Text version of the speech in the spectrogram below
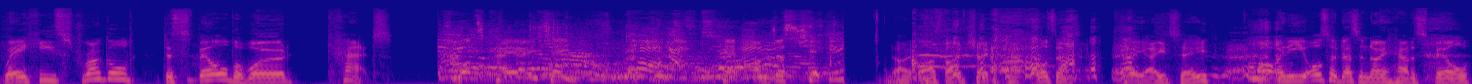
where he struggled to spell the word cat. What's KAT? Cat. I'm just checking. No, last I checked, cat wasn't K-A-T. Oh, and he also doesn't know how to spell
